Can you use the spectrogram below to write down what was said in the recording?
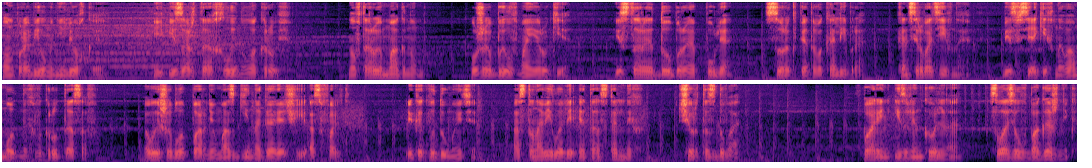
он пробил мне легкое, и изо рта хлынула кровь. Но второй магнум уже был в моей руке, и старая добрая пуля 45-го калибра, консервативная, без всяких новомодных выкрутасов, вышибла парню мозги на горячий асфальт. И как вы думаете, остановило ли это остальных? Чёрта с два. Парень из Линкольна слазил в багажник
